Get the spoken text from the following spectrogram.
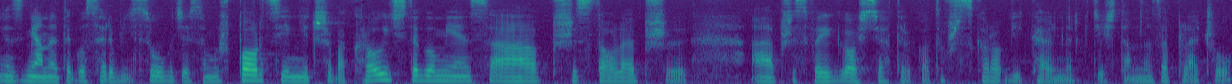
zmianę tego serwisu, gdzie są już porcje, nie trzeba kroić tego mięsa przy stole, przy, przy swoich gościach, tylko to wszystko robi kelner gdzieś tam na zapleczu.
